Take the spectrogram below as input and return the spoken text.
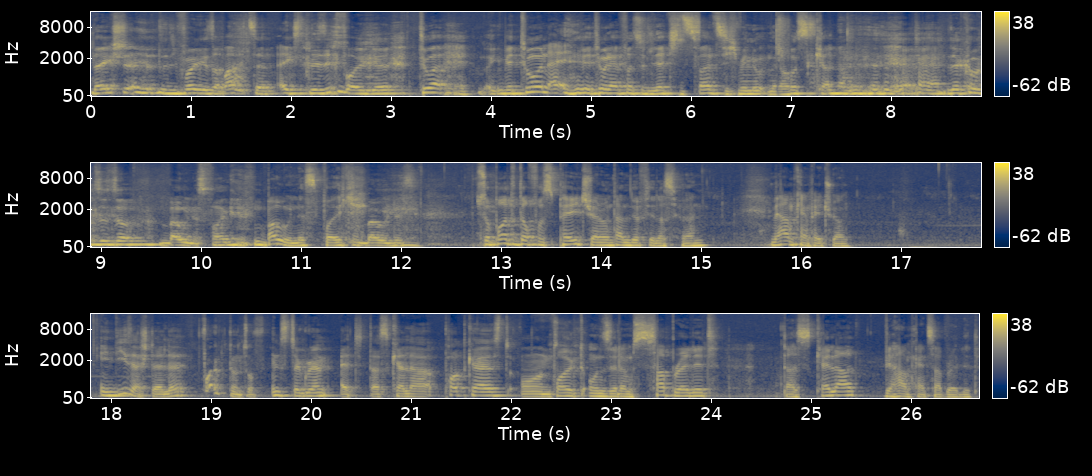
Die Folge ist ab 18. Explisit-Folge. Tu, wir, tun, wir tun einfach so die letzten 20 Minuten rauscutten. Da kommt so, so Bonus-Folge. Bonus-Folge. Bonus. Supportet doch aufs Patreon und dann dürft ihr das hören. Wir haben kein Patreon. In dieser Stelle folgt uns auf Instagram at das Keller Podcast und Folgt unserem Subreddit, das Keller. Wir haben kein Subreddit.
